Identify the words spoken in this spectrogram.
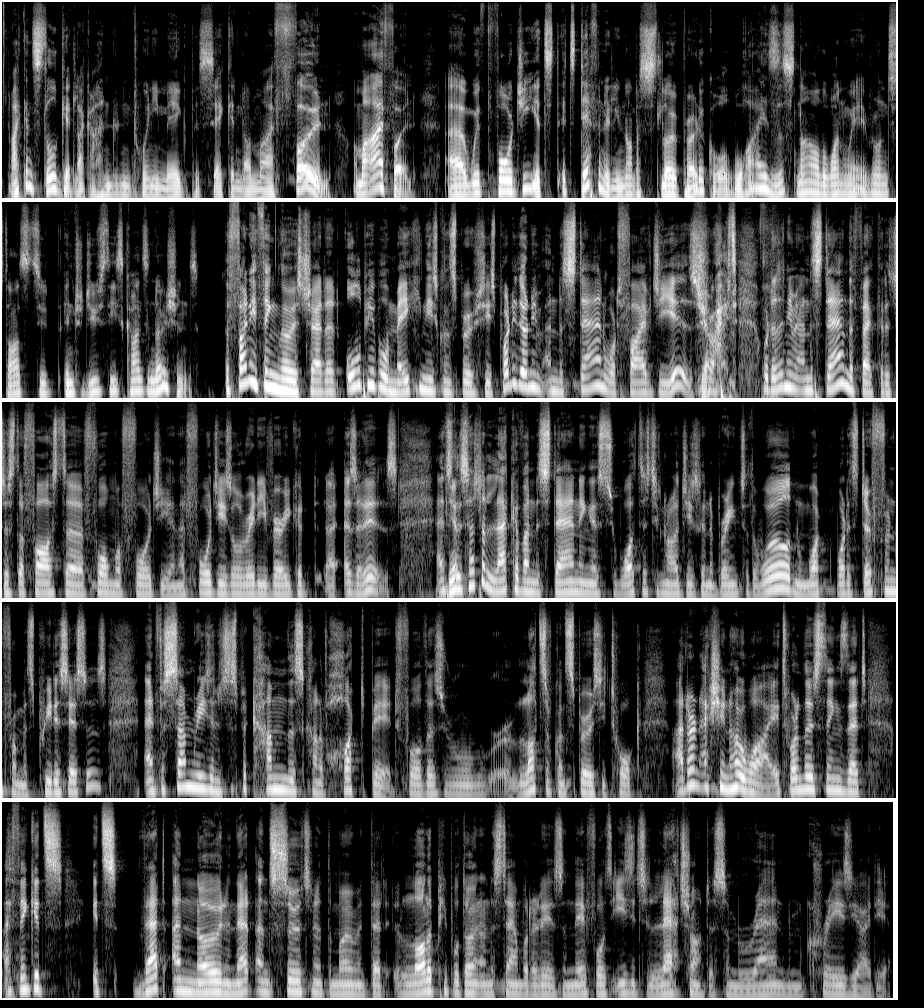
I can still get like 120 meg per second on my phone, on my iPhone. Uh, with 4G, it's it's definitely not a slow protocol. Why is this now the one where everyone starts to introduce these kinds of notions? The funny thing, though, is, Chad, that all the people making these conspiracies probably don't even understand what 5G is, Yep. right? Or doesn't even understand the fact that it's just a faster form of 4G and that 4G is already very good uh, as it is. And so Yep. there's such a lack of understanding as to what this technology is going to bring to the world and what, what is different from its predecessors. And for some reason, it's just become this kind of hotbed for this r- lots of conspiracy talk. I don't actually know why. It's one of those things that I think it's it's that unknown and that uncertain at the moment that a lot of people don't understand what it is, and therefore it's easy to latch onto some random crazy idea.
